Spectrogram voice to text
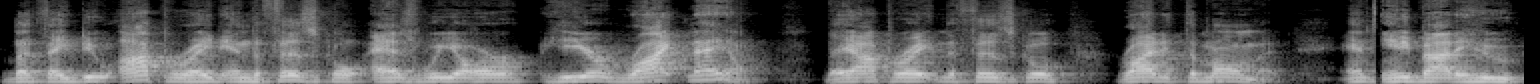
but they do operate in the physical as we are here right now. They operate in the physical right at the moment. And anybody who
